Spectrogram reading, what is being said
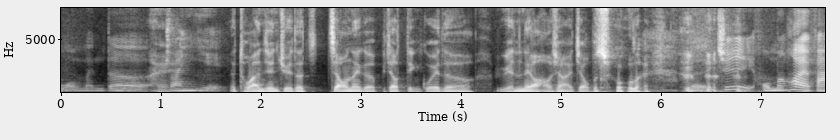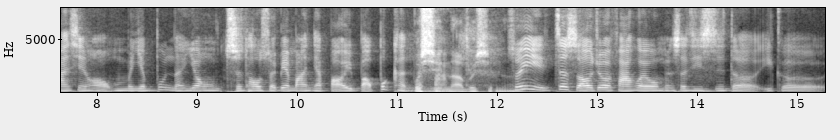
我们的哎专业？那突然间觉得叫那个比较顶规的原料好像还叫不出来，对，其实我们后来发现哦，我们也不能用石头随便帮人家包一包，不可能，不行。啊，不行啊。所以这时候就会发挥我们设计师的一个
